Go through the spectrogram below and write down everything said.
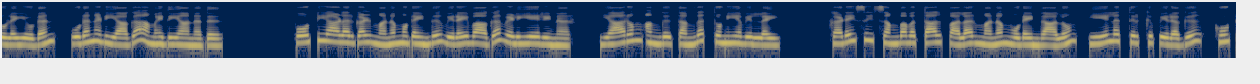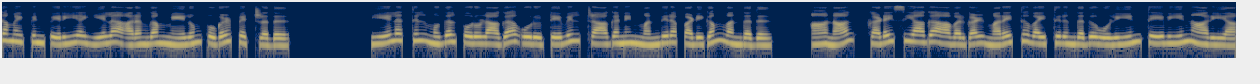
துளையுடன் உடனடியாக அமைதியானது. போட்டியாளர்கள் மனமுடைந்து விரைவாக வெளியேறினர். யாரும் அங்கு தங்கத் துணியவில்லை. கடைசி சம்பவத்தால் பலர் மனம் உடைந்தாலும் ஏலத்திற்கு பிறகு கூட்டமைப்பின் பெரிய ஏல அரங்கம் மேலும் புகழ் பெற்றது. ஏலத்தில் முதல் பொருளாக ஒரு டெவில் டிராகனின் மந்திர படிகம் வந்தது. ஆனால் கடைசியாக அவர்கள் மறைத்து வைத்திருந்தது ஒளியின் தேவியின் ஆரியா.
